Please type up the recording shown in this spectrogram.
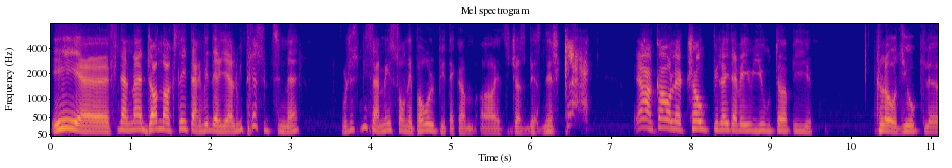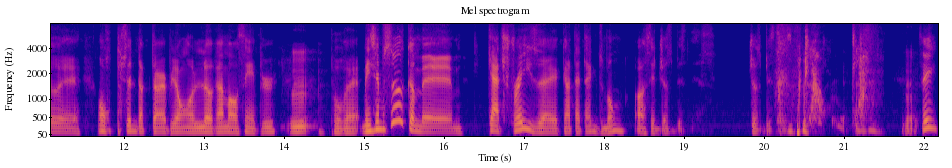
Et euh, finalement, John Moxley est arrivé derrière lui très subtilement. Il a juste mis sa main sur son épaule, puis il était comme Ah, it's just business. Clac! Et encore le choke, puis là, il avait Utah, puis Claudio, qui là, euh, on repoussait le docteur, puis on l'a ramassé un peu. Hmm. pour. euh, Mais j'aime ça comme euh, catchphrase quand tu attaques du monde. Ah, c'est just business. Just business. Clown, clown. Ouais. Tu sais,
